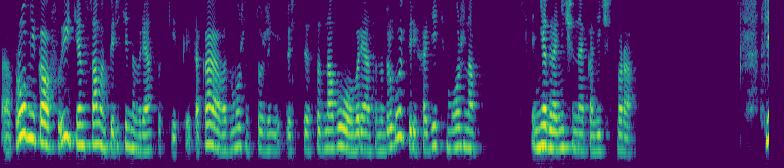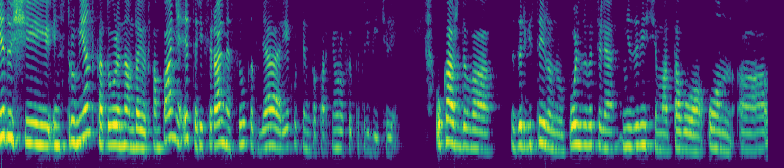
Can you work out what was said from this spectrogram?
а, пробников и тем самым перейти на вариант со скидкой. Такая возможность тоже есть. То есть с одного варианта на другой переходить можно неограниченное количество раз. Следующий инструмент, который нам дает компания, это реферальная ссылка для рекрутинга партнеров и потребителей. У каждого зарегистрированного пользователя, независимо от того, он а,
